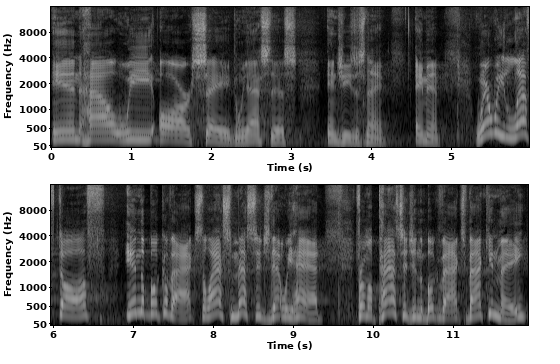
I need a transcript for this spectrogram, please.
in how we are saved. And we ask this in Jesus' name. Amen. Where we left off in the book of Acts, the last message that we had from a passage in the book of Acts back in May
